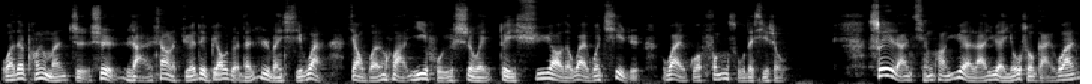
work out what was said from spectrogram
我的朋友们只是染上了绝对标准的日本习惯，将文化依附于视为对需要的外国气质、外国风俗的吸收。虽然情况越来越有所改观。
